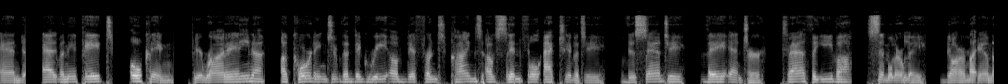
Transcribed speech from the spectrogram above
and Avanipate, O king, according to the degree of different kinds of sinful activity, Visanti, they enter, Tathaiva, similarly, Dharma and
